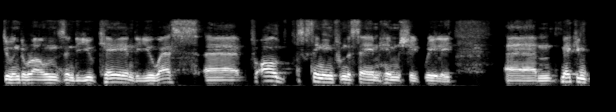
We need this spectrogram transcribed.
doing the rounds in the UK and the US, uh, all singing from the same hymn sheet, really um, making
